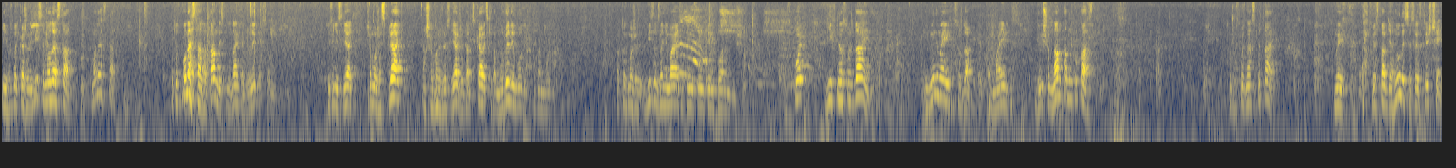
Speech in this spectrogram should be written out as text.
І Господь каже, не бійся, мале стадо. Мале стадо. Тут мале стадо, там десь, ну, знаєте, велике все. І сьогодні сидять, що може сплять, а що може сидять, вже там цікавить, які там новини будуть, що там буде. А хтось може візом займається тим своїм телефоном і що. Господь їх не осуждає. І ми не маємо їх осуждати. Маємо щоб нам там не попасти. Тож Господь нас питає. Ми Христа вдягнулися через хрещення.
